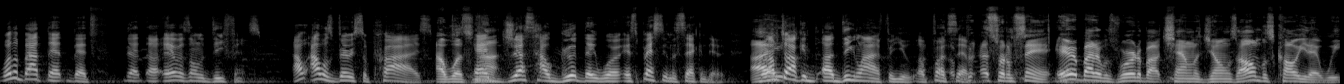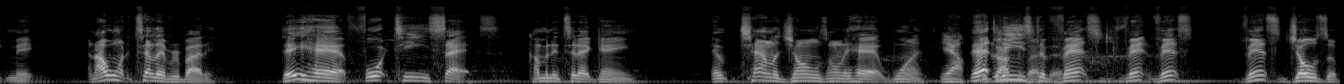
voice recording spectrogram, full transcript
What about that that that uh, Arizona defense? I, I was very surprised. I was at not. just how good they were, especially in the secondary. I- I'm talking uh, D line for you, uh, front seven. That's what I'm saying. Everybody was worried about Chandler Jones. I almost called you that week, Mick. And I want to tell everybody, they had 14 sacks coming into that game. And Chandler Jones only had one. Yeah. That leads to that. Vince Vince Vince Joseph,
